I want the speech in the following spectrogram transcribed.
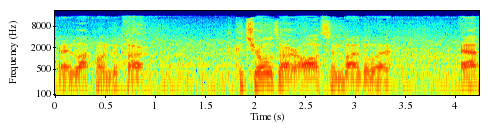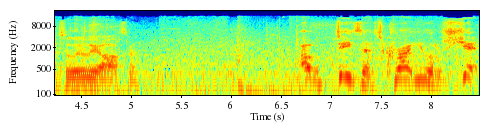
Alright, lock onto the car. The controls are awesome, by the way. Absolutely awesome. Oh, Jesus Christ, you little shit!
